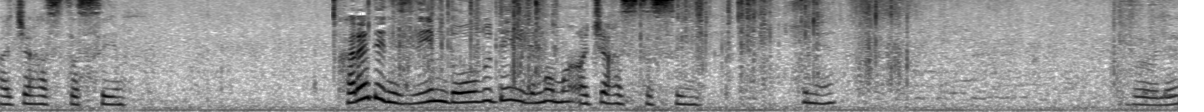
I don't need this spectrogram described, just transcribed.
Acı hastasıyım. Karadenizliyim, doğulu değilim ama acı hastasıyım. Bu ne? Böyle.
